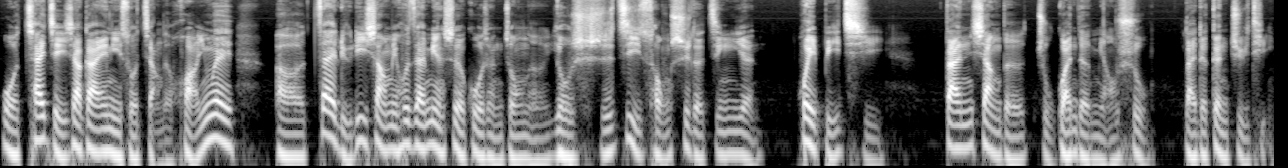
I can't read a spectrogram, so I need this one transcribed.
我拆解一下刚才 Annie 所讲的话，因为呃，在履历上面或者在面试的过程中呢，有实际从事的经验，会比起单向的主观的描述来得更具体。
